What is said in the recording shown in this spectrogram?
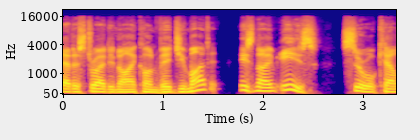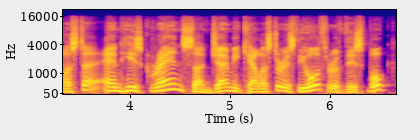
that Australian icon Vegemite. His name is Cyril Callister, and his grandson, Jamie Callister, is the author of this book.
